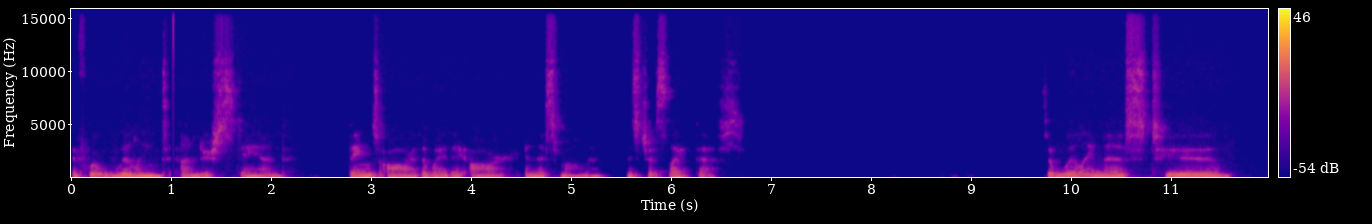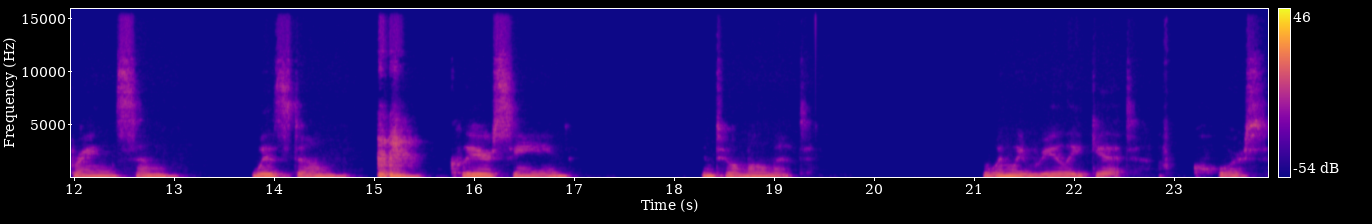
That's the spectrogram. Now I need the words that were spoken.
if we're willing to understand things are the way they are in this moment. It's just like this. It's a willingness to bring some wisdom, clear seeing into a moment. When we really get, of course,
